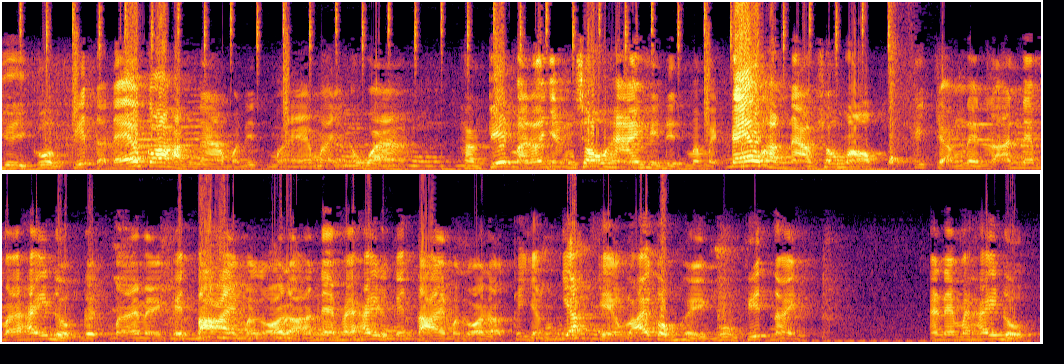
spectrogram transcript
duy của thằng Kiết là đéo có thằng nào mà địt mẹ mày nó qua. Thằng Kiết mà nó nhận số 2 thì địt mà mày đéo thằng nào số 1 Cái trận này là anh em phải thấy được địt mẹ mày, cái tài mà gọi là anh em phải thấy được cái tài mà gọi là cái dẫn dắt chèo lái con thuyền của thằng Kiết này. Anh em mới thấy được.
